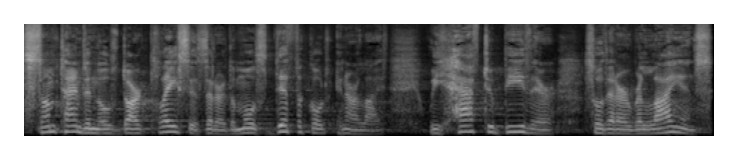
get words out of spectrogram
Sometimes in those dark places that are the most difficult in our life, we have to be there so that our reliance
